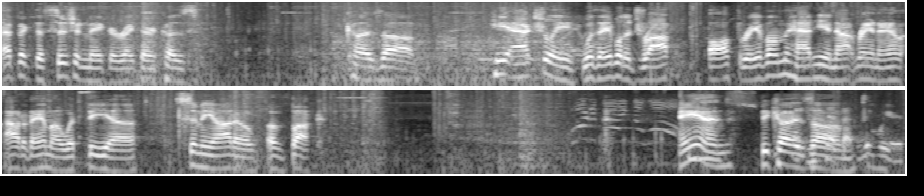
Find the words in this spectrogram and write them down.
epic decision maker right there, cause, cause uh, he actually was able to drop all three of them had he not ran am- out of ammo with the uh, semi-auto of Buck. And because um, that, it's weird.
